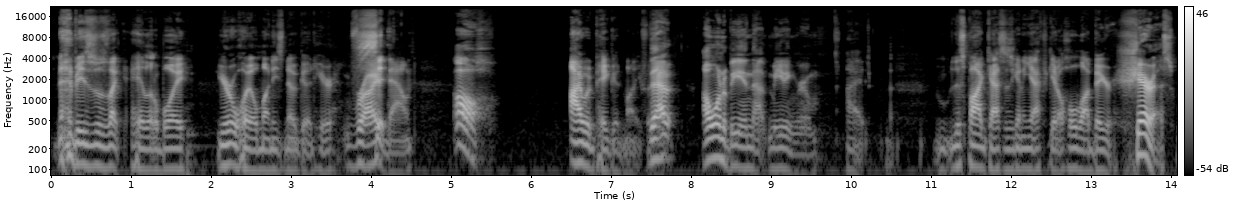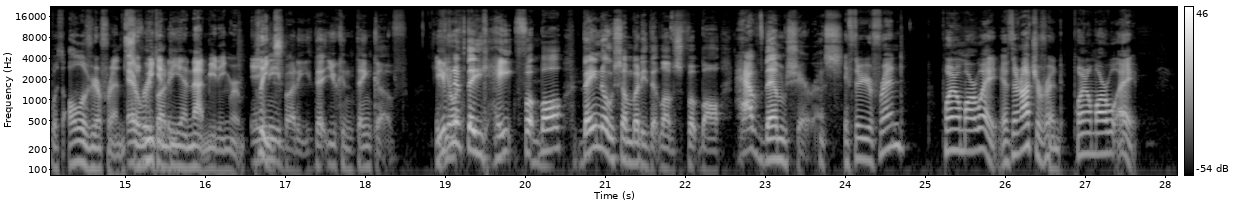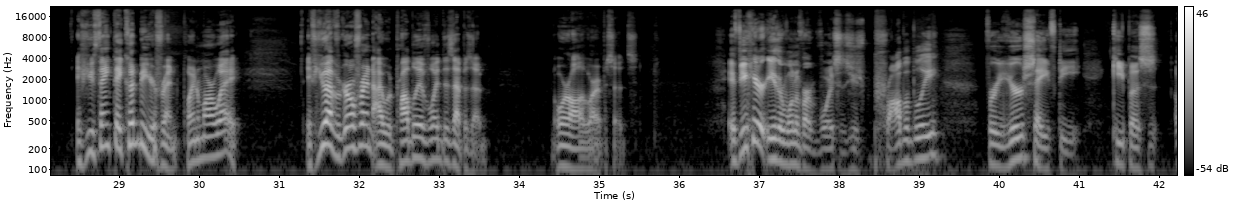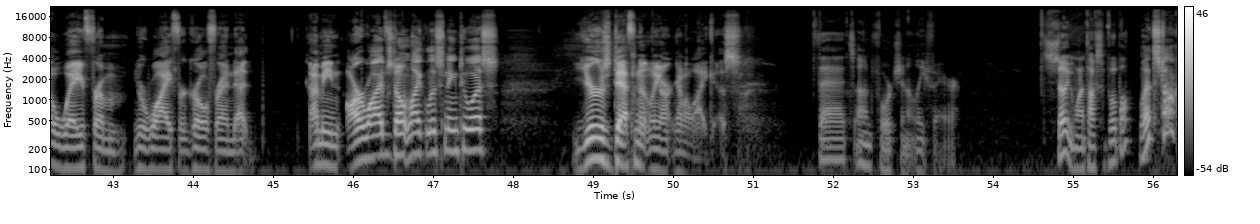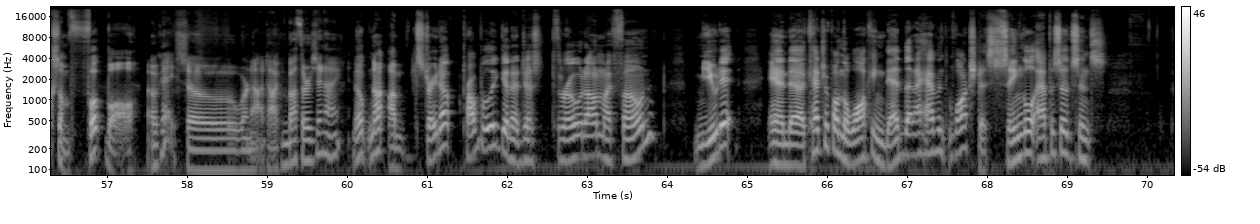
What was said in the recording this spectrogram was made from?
And Bezos was like, "Hey, little boy, your oil money's no good here. Right. Sit down. Oh, I would pay good money for that. that I want to be in that meeting room. I, this podcast is going to have to get a whole lot bigger. Share us with all of your friends so we can be in that meeting room. Please. Anybody that you can think of. If Even if they hate football, they know somebody that loves football. Have them share us. If they're your friend, point them our way. If they're not your friend, point them our way. If you think they could be your friend, point them our way. If you have a girlfriend, I would probably avoid this episode or all of our episodes. If you hear either one of our voices, you should probably, for your safety, keep us away from your wife or girlfriend. At, I mean, our wives don't like listening to us. Yours definitely aren't going to like us. That's unfortunately fair. So, you want to talk some football? Let's talk some football. Okay, so we're not talking about Thursday night. Nope, not. I'm straight up probably gonna just throw it on my phone, mute it, and uh, catch up on The Walking Dead that I haven't watched a single episode since.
